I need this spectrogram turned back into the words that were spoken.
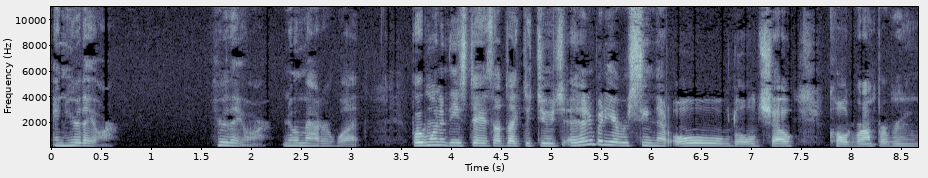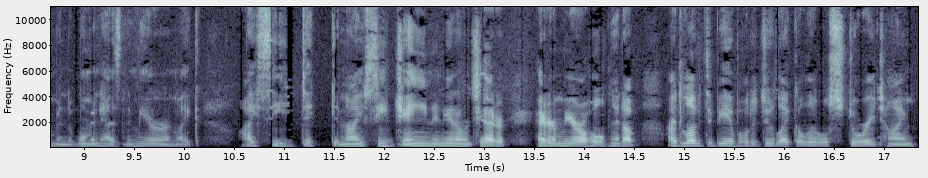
And here they are. Here they are, no matter what. But one of these days, I'd like to do. Has anybody ever seen that old, old show called Romper Room? And the woman has the mirror, and like, I see Dick and I see Jane, and you know, and she had her had her mirror holding it up. I'd love to be able to do like a little story time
